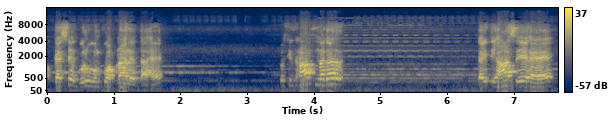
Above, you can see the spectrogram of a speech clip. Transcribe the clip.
और कैसे गुरु उनको अपना लेता है। तो सिद्धार्थ नगर का इतिहास ये है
